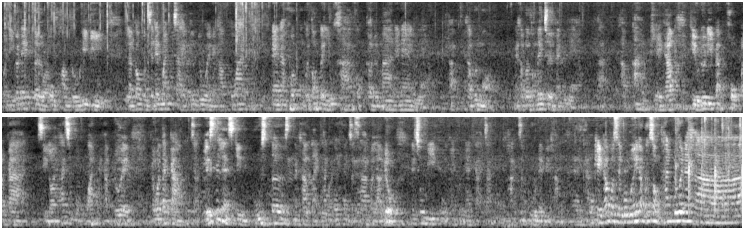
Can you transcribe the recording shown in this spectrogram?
วันนี้ก็ได้เติมองค์ความรู้ดีๆ แล้วก็ผมจะได้มั่นใจขึ้นด้วยนะครับ เพราะว่าในอนาคตผมก็ต้องเป็นลูกค้าของกาเดมาแน่ๆอยู่แล้วครับครับคุณหมอนะครับเราต้องได้เจอกันอยู่แล้วครับครับ อ่าโอเคครับ ผิวดูดีแบบ 6 ประการ 456 วันนะครับ ด้วยนวัตกรรมจาก l i s t e n Skin Boosters นะครับ หลายท่านก็คงจะทราบมาแล้วเดี๋ยวในช่วงนี้ผมให้คุณแนนกับอาจารย์พักสักครู่ได้ไหมครับได้ครับ โอเคครับ ขอเสียงปรบมือให้กับทั้งสองท่านด้วยนะครับ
